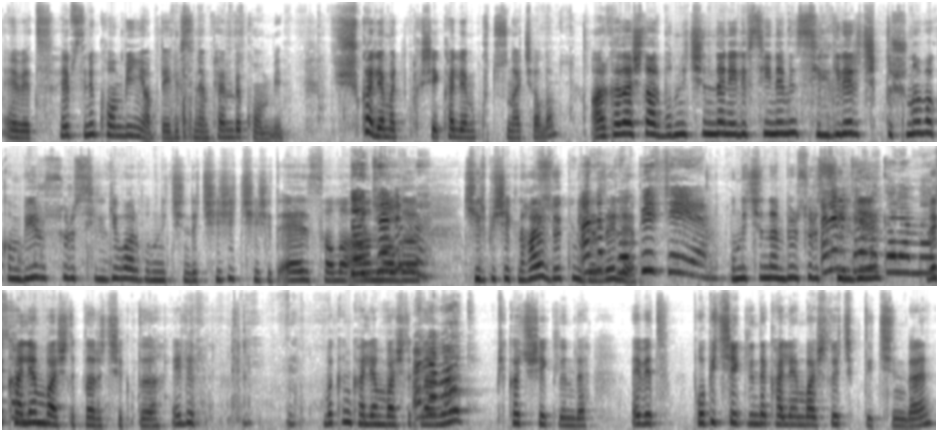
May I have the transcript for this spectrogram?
Evet. Hepsini kombin yaptı Elif Sinem. Pembe kombin. Şu kalem şey kalem kutusunu açalım. Arkadaşlar bunun içinden Elif Sinem'in silgileri çıktı. Şuna bakın bir sürü silgi var bunun içinde. Çeşit çeşit el salı, Dökelim anlalı, mi? Kirpi şeklinde. Hayır dökmeyeceğiz Anne Elif. popişim. Bunun içinden bir sürü bir silgi tane kalem ve kalem başlıkları çıktı. Elif. Bakın kalem başlıklarına. Anne bak. Pikachu şeklinde. Evet. Popit şeklinde kalem başlığı çıktı içinden.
